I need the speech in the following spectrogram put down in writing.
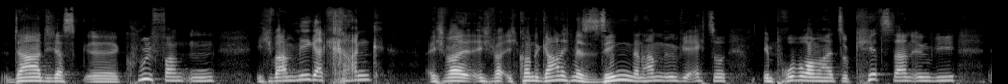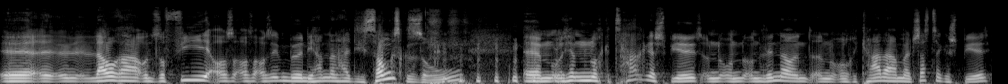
da, die das äh, cool fanden. Ich war mega krank. Ich war, ich war, ich konnte gar nicht mehr singen. Dann haben irgendwie echt so im Proberaum halt so Kids dann irgendwie, äh, äh, Laura und Sophie aus, aus, aus Ebenbüren, die haben dann halt die Songs gesungen. ähm, und ich habe nur noch Gitarre gespielt und, und, und Linda und, und, und Ricarda haben halt Schlagzeug gespielt.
